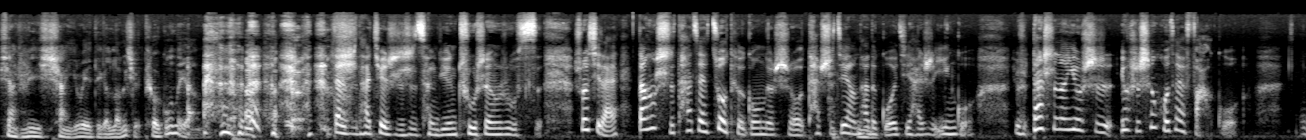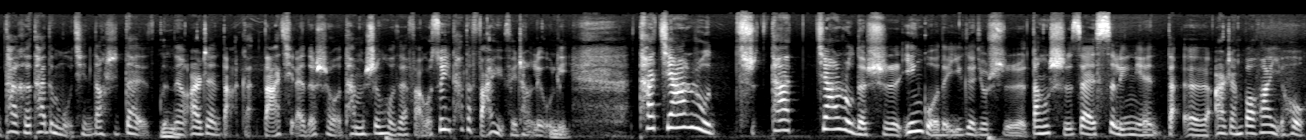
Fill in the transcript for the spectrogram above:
像是像一位这个冷血特工的样子。但是他确实是曾经出生入死。说起来，当时他在做特工的时候，他实际上他的国籍还是英国，就是但是呢，又是又是生活在法国。他和他的母亲当时在那二战打打起来的时候，他们生活在法国，所以他的法语非常流利。他加入是他加入的是英国的一个，就是当时在四零年大呃二战爆发以后，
